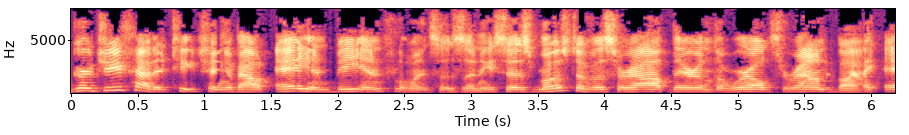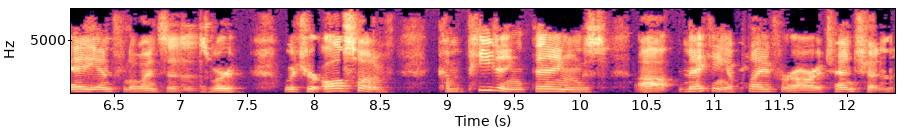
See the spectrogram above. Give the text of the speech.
Gurdjieff had a teaching about A and B influences, and he says most of us are out there in the world surrounded by A influences, which are all sort of competing things, uh, making a play for our attention.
